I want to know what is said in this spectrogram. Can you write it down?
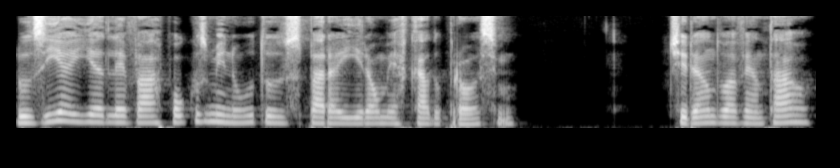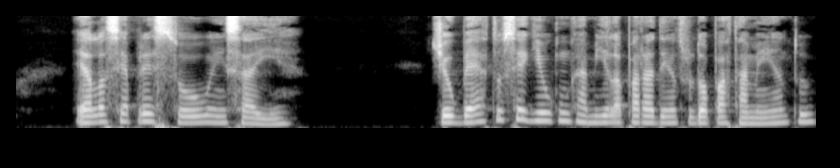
Luzia ia levar poucos minutos para ir ao mercado próximo. Tirando o avental, ela se apressou em sair. Gilberto seguiu com Camila para dentro do apartamento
